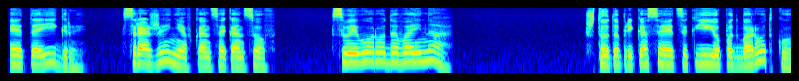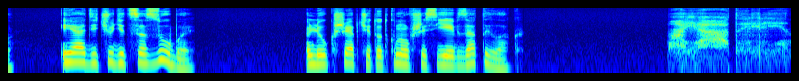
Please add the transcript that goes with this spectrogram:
Это игры, сражения, в конце концов — своего рода война. Что-то прикасается к ее подбородку, и Ади чудится зубы. Люк шепчет, уткнувшись ей в затылок. «Моя Аделин».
